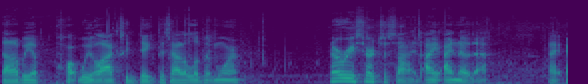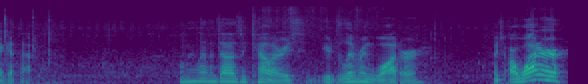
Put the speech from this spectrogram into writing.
That'll be a part... We'll actually dig this out a little bit more. No research assigned. I, I know that. I, I get that. Only 11,000 calories. You're delivering water. Which, our water,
